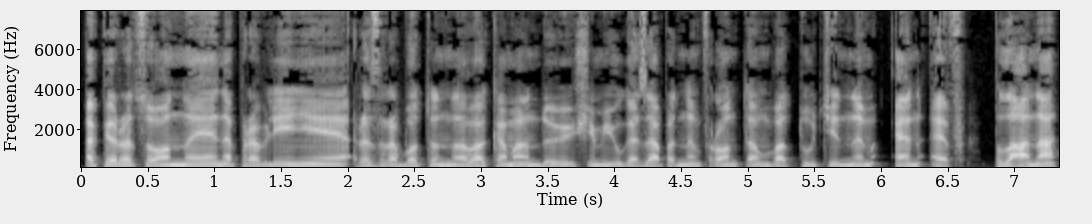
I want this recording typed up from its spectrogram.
Операционное направление разработанного командующим Юго-Западным фронтом Ватутиным НФ плана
